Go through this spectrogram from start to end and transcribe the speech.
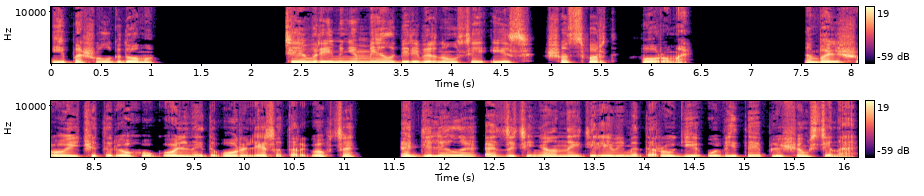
и пошел к дому. Тем временем Мелбери вернулся из Шотсфорд форума. Большой четырехугольный двор лесоторговца отделяла от затененной деревьями дороги увитая плющом стена,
